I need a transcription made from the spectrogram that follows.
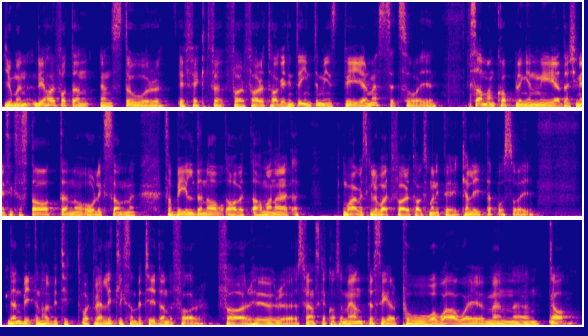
Jo men det har ju fått en, en stor effekt för, för företaget. Inte, inte minst PR-mässigt. Så i sammankopplingen med den kinesiska staten och, och liksom, så bilden av, av att man är ett, att Huawei skulle vara ett företag som man inte kan lita på. Så i, den biten har betytt, varit väldigt liksom betydande för, för hur eh, svenska konsumenter ser på Huawei men eh, ja,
